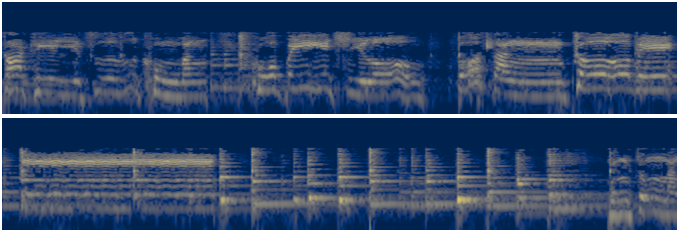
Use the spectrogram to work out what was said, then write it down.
打开一次是空文，可悲起了佛生托呗。听众们，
